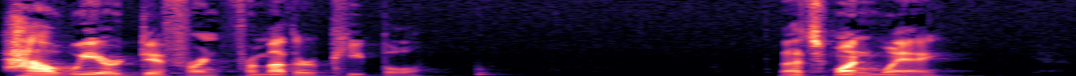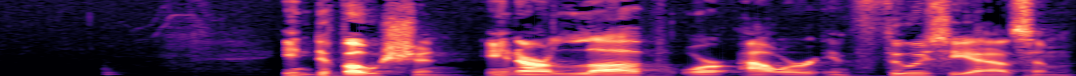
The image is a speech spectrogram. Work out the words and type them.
how we are different from other people. That's one way. in devotion, in our love or our enthusiasm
